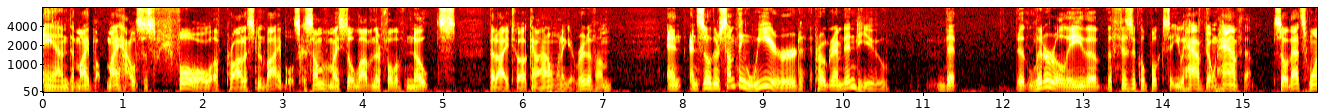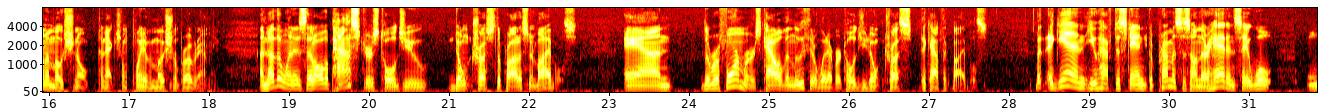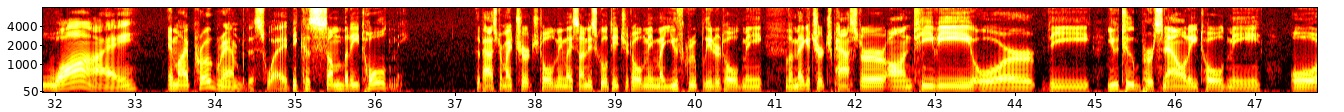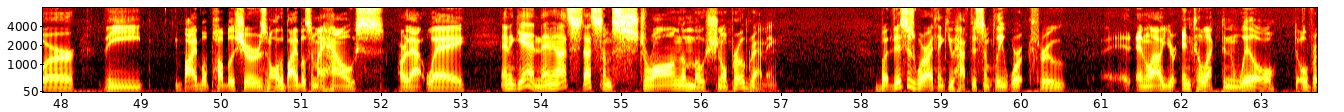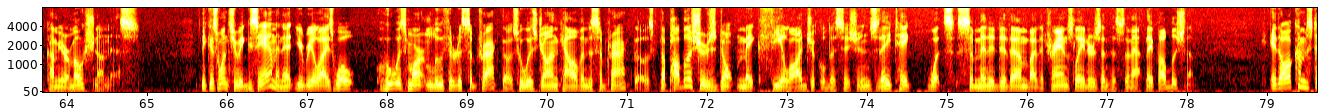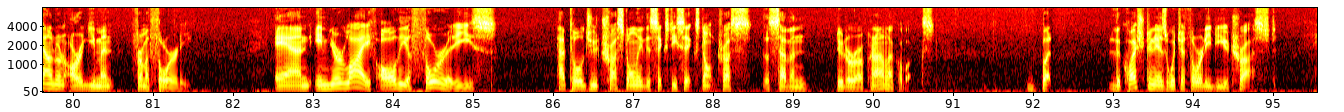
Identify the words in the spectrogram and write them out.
and my my house is full of Protestant Bibles because some of them I still love and they're full of notes that I took and I don't want to get rid of them. And and so there's something weird programmed into you that that literally the the physical books that you have don't have them. So that's one emotional connection, point of emotional programming. Another one is that all the pastors told you don't trust the Protestant Bibles. And the reformers, Calvin, Luther, whatever, told you don't trust the Catholic Bibles. But again, you have to stand the premises on their head and say, well, why am I programmed this way? Because somebody told me. The pastor of my church told me, my Sunday school teacher told me, my youth group leader told me, the megachurch pastor on TV or the YouTube personality told me, or the Bible publishers and all the Bibles in my house are that way. And again, I mean that's that's some strong emotional programming. But this is where I think you have to simply work through eh, and allow your intellect and will to overcome your emotion on this. Because once you examine it, you realize, well, who was Martin Luther to subtract those? Who was John Calvin to subtract those? The publishers don't make theological decisions. They take what's submitted to them by the translators and this and that, and they publish them. It all comes down to an argument from authority. And in your life, all the authorities have told you trust only the 66, don't trust the seven Deuterocanonical books. But the question is, which authority do you trust?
